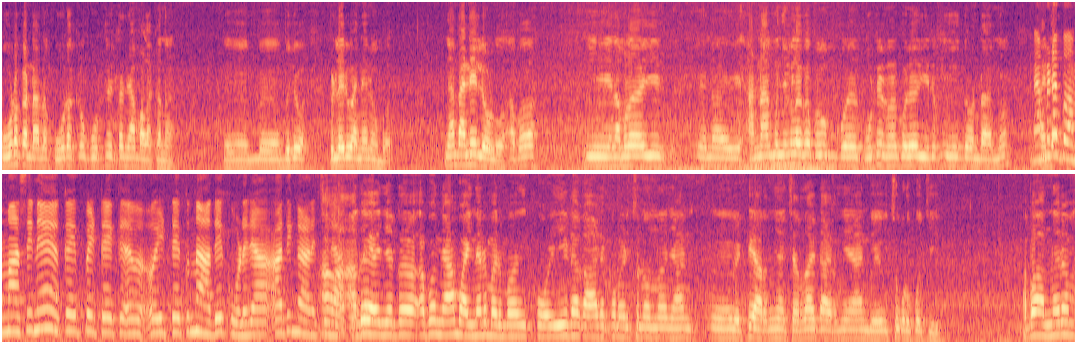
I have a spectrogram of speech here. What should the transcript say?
കൂടൊക്കെ ഉണ്ടായിരുന്നു. കൂടൊക്കെ കൂട്ടിയിട്ട് ഞാൻ വളർക്കുന്നത് ഇവർ പിള്ളേർ വന്നതിന് മുമ്പ്. ഞാൻ തന്നെയല്ലേ ഉള്ളൂ. അപ്പോൾ ഈ നമ്മൾ ഈ പിന്നെ അണ്ണാൻ കുഞ്ഞുങ്ങളൊക്കെ കൂട്ടിയിടുന്ന ഒരു ഇതുണ്ടായിരുന്നു. നമ്മുടെ ബൊമ്മാസിനെ ഒക്കെ ഇപ്പൊ ഇട്ടേക്ക് ഇട്ടേക്കുന്ന അതേ കൂടെ ആദ്യം ആ കാണിച്ചില്ല അത് കഴിഞ്ഞിട്ട് അപ്പോൾ ഞാൻ വൈകുന്നേരം വരുമ്പോൾ ഈ കോഴിയുടെ കാടൊക്കെ മേടിച്ചിട്ടൊന്ന് ഞാൻ വെട്ടി അറിഞ്ഞ് ചെറുതായിട്ട് അറിഞ്ഞ് ഞാൻ വേവിച്ച് കൊടുക്കുകയും ചെയ്യും. അപ്പോൾ അന്നേരം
